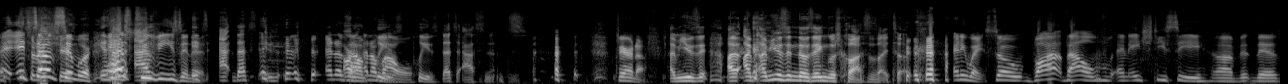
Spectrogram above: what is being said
It, it sounds shares- similar. It, has two as- V's in it. It's a, that's and a, Armand, and a please, vowel. please. That's assonance. Fair enough. I'm using I, I'm, I'm using those English classes I took. Anyway, so Valve and HTC, uh, the, the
